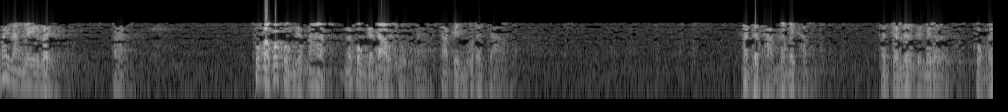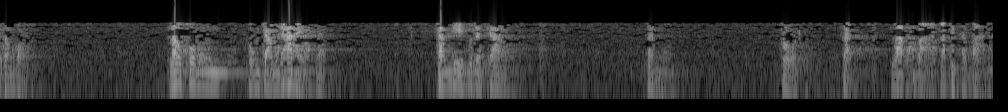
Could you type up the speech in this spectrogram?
ไม่ลังเลเลยนะพวกเราก็คงจะทราบ และคงจะเดาถูกนะ ถ้าเป็นพุทธเจ้า ท่านจะทำหรือไม่ทำท่านจะเลิกหรือไม่เลิกคงไม่ต้องบอก เราคงคงจำได้นะครั้งที่พุทธเจ้าท่านโปรดสัตว์รับบาตรรับบิณฑบาตน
